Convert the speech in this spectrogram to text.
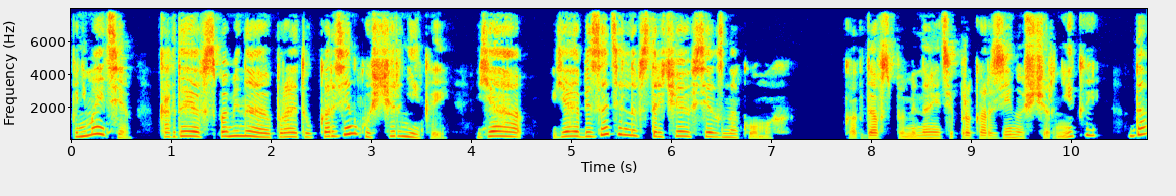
Понимаете, когда я вспоминаю про эту корзинку с черникой, я... я обязательно встречаю всех знакомых. Когда вспоминаете про корзину с черникой? Да,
